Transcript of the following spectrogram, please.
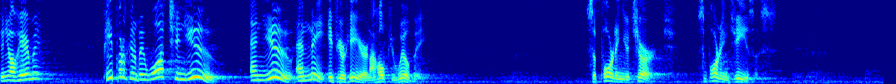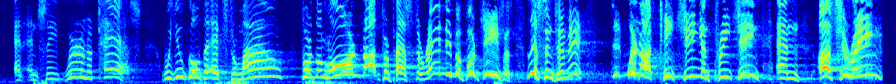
Can y'all hear me? People are going to be watching you and you and me, if you're here, and I hope you will be, supporting your church, supporting Jesus. And, and see, we're in a test. Will you go the extra mile for the Lord? Not for Pastor Randy, but for Jesus. Listen to me. We're not teaching and preaching and ushering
